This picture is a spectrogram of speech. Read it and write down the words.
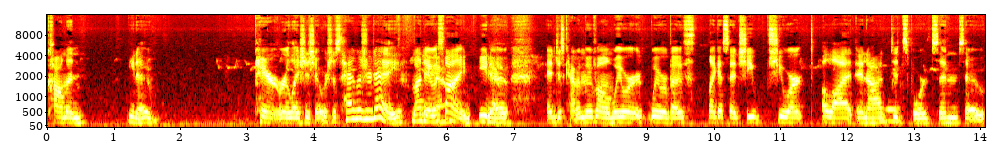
common, you know, parent relationship where it's just, how was your day? My day was fine, you Yeah. know, and just kind of move on. We were we were both like I said, she she worked a lot and I Yeah. did sports and so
